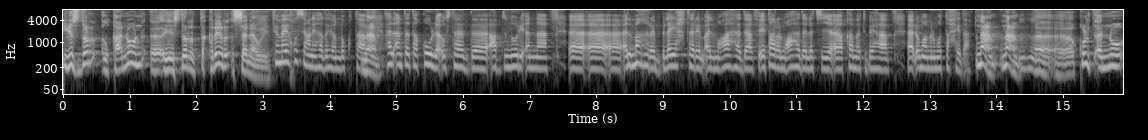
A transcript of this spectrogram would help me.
يصدر القانون يصدر التقرير السنوي. فيما يخص يعني هذه النقطة نعم. هل أنت تقول أستاذ عبد النوري أن آه، آه، المغرب لا يحترم المعاهدة في إطار المعاهدة التي قامت بها الأمم المتحدة؟ نعم نعم. آه، قلت أنه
